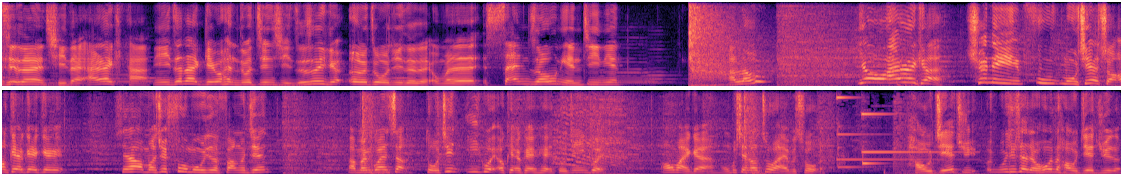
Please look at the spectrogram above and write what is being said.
现在很期待，艾瑞卡，你真的给我很多惊喜，这是一个恶作剧，对不对？我们的三周年纪念。Hello，哟，艾瑞克，去你父母亲的床。OK OK OK，现在我们去父母的房间，把门关上，躲进衣柜。OK OK OK，躲进衣柜。Oh my god，我目前都做的还不错。好结局，我就想着获得好结局的。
